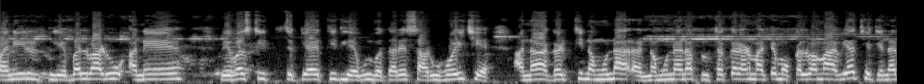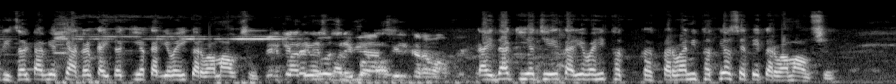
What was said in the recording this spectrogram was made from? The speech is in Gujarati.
પનીર લેબલવાળું અને વ્યવસ્થિત જગ્યાએથી જ લેવું વધારે સારું હોય છે. આના આગળથી નમૂના નમૂનાના પૃથ્થકરણ માટે મોકલવામાં આવ્યા છે જેના રિઝલ્ટ આવ્યા છે આગળ કાયદાકીય કાર્યવાહી કરવામાં આવશે. કાયદાકીય જે કાર્યવાહી કરવાની થતી હશે તે કરવામાં આવશે.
